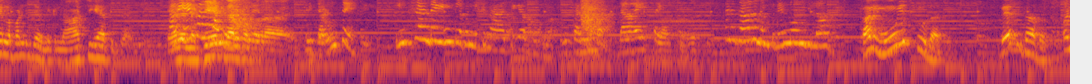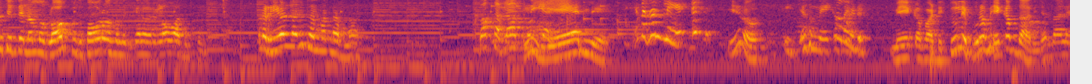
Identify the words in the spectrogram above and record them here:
ಏರ್ಲ ಪಂಡಿದ್ದೇವೆ ನಿಕ್ ನಾಚಿಗೆ ಆತಿದ್ದೆ ಗೇಟ್ ಗಾಲ್ ಪೋರ ಜಂಚ ಇಜ್ಜಿ ಇಂಚಾಂಡೆ ಇಂಕ್ಲ ದಾದ ನಮ್ಗೆ ಬೇರೆ ನಮ್ಮ ಬ್ಲಾಗ್ ತೂದು ಪವರ್ ಒಂದು ಕೆಲವರಿಗೆ ಲವ್ ಆಗುತ್ತದೆ ಅಲ್ಲ ರಿಯಲ್ ಲಂಚ್ ಅನ್ ಮಂಡಪನ ಬೊಕ್ಕ ಬ್ಲಾಕ್ ಇಲ್ಲಿ ಏನಿಯೇ ಬದನ್ಲಿ ಹೀರೋ ಮೇಕಪ್ ಆರ್ಟಿಸ್ಟ್ ತುಲೆ ಪೂರ ಮೇಕಪ್ ದಾರಿ ಜಲ್ದಾಲೆ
